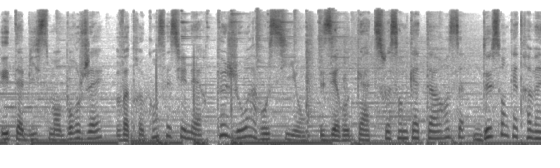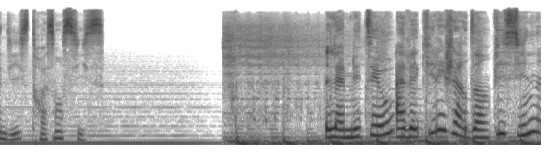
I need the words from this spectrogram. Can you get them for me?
Établissement Bourget, votre concessionnaire Peugeot à Roussillon. 04 74 290 306. La météo avec Iri Jardin, piscine,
